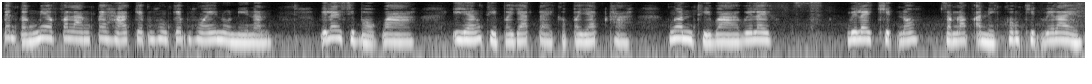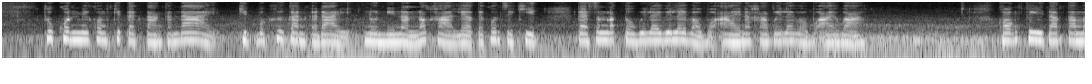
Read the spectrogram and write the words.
เป็นตังเมียฝรั่งไปหาเก็บหงเก็บหอยนู่นนี่นั่นวิไลสิบอกว่า อีหยังที่ประหยัดได้ก็ประหยัดค่ะ เงินที่ว่าวิไลวิไลคิดเนาะสำหรับอันนี้ความคิดวิไลทุกคนมีความคิดแตกต่างกันได้ คิดบ่คือกันก็ได้นู่นนี่นั่นเนาะค่ะแล้วแต่คนสิคิด แต่สำหรับตัววิไลวิไลบอกบ่อายนะคะ วิไลบอกบ่อายว่า ของฟรีตามธรรม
